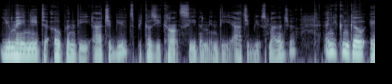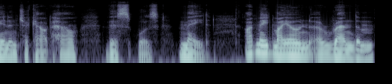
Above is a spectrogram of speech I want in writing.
You may need to open the attributes because you can't see them in the Attributes Manager. And you can go in and check out how this was made. I've made my own uh, random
